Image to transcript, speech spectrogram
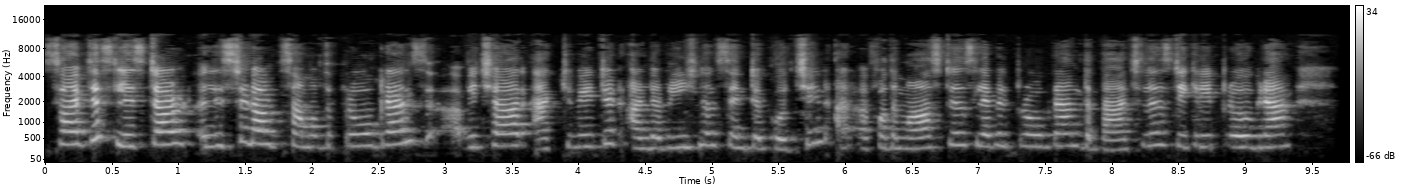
So I've just listed out, listed out some of the programs uh, which are activated under Regional Center Cochin uh, for the master's level program, the bachelor's degree program,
